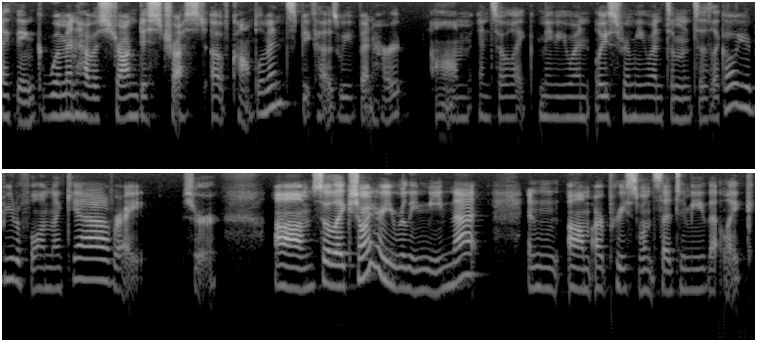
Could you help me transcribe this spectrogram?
I think women have a strong distrust of compliments because we've been hurt. Um, and so, like, maybe when, at least for me, when someone says, like, oh, you're beautiful, I'm like, yeah, right, sure. Um, so, like, showing her you really mean that. And um, our priest once said to me that, like,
